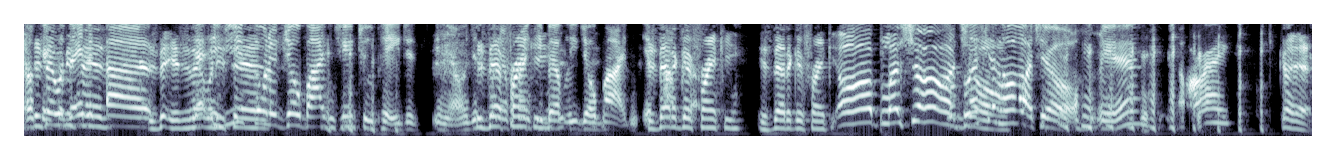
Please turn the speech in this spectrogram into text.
Okay, is that so what he then, says? uh, is that, is that what he if you just go to? Joe Biden's YouTube page, you know, just Is that Frankie, Frankie- Beverly, Joe Biden. Is that a good up. Frankie? Is that a good Frankie? Oh, bless your heart, Bless your y'all. heart, Joe. Yeah. All right. Go ahead.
